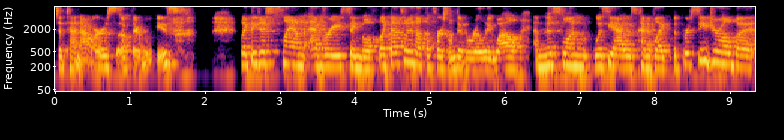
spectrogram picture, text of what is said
to 10 hours of their movies. like they just slam every single, like that's what I thought the first one did really well. And this one was, yeah, it was kind of like the procedural, but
